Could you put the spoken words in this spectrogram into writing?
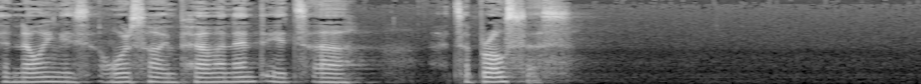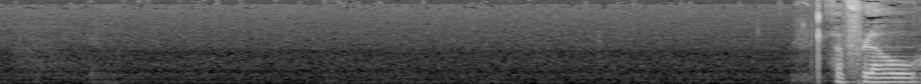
The knowing is also impermanent. It's a, it's a process. A flow.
